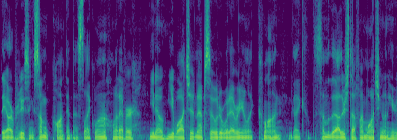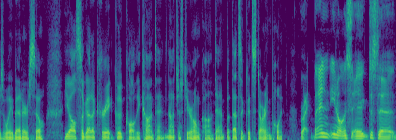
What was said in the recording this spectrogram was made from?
they are producing some content that's like, well, whatever. You know, you watch an episode or whatever, and you're like, come on, like some of the other stuff I'm watching on here is way better. So you also got to create good quality content, not just your own content, but that's a good starting point. Right, but and you know, it's, uh, just to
